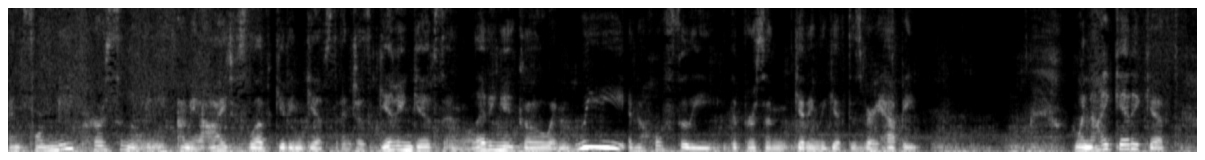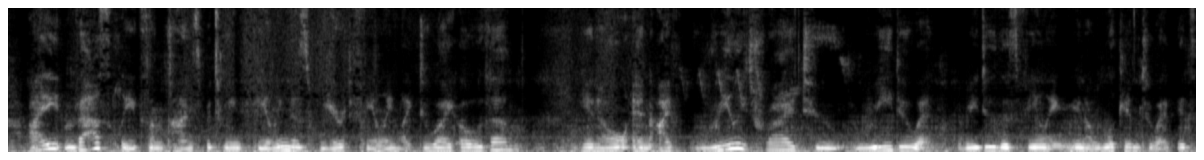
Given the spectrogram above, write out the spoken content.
And for me personally, I mean, I just love giving gifts and just giving gifts and letting it go and we, and hopefully the person getting the gift is very happy. When I get a gift, I vacillate sometimes between feeling this weird feeling like, do I owe them? You know and i've really tried to redo it redo this feeling you know look into it. It's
